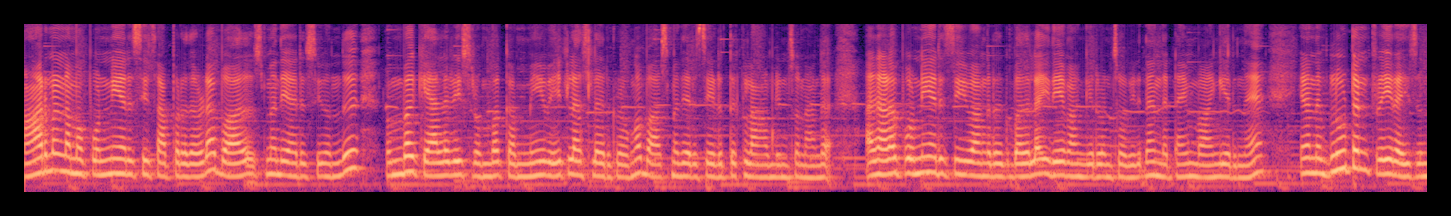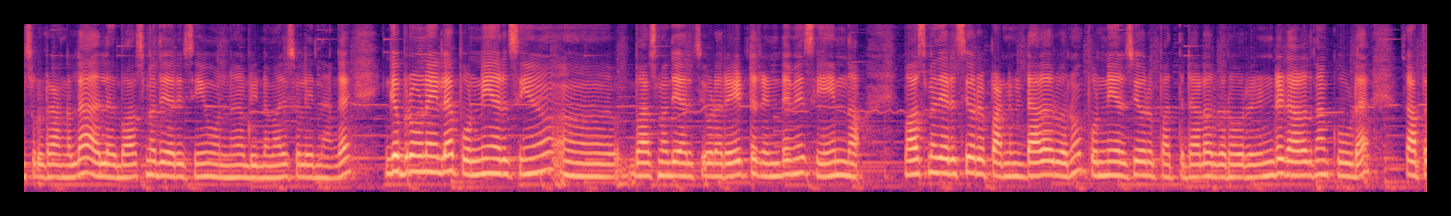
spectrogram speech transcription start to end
நார்மல் நம்ம பொன்னி அரிசி சாப்பிட்றத விட பாஸ்மதி அரிசி வந்து ரொம்ப கேலரிஸ் ரொம்ப கம்மி வெயிட் லாஸில் இருக்கிறவங்க பாஸ்மதி அரிசி எடுத்துக்கலாம் அப்படின்னு சொன்னாங்க. அதனால் பொன்னி அரிசி வாங்குறதுக்கு பதிலாக இதே வாங்கிடுவோன்னு சொல்லிட்டு தான் இந்த டைம் வாங்கியிருந்தேன். ஏன்னா அந்த க்ளூட்டன் ஃப்ரீ ரைஸ்ன்னு சொல்கிறாங்கல்ல அதில் பாஸ்மதி அரிசியும் ஒன்று அப்படின்ற மாதிரி சொல்லியிருந்தாங்க. இங்கே ப்ரூனையில் பொன்னி அரிசியும் பாஸ்மதி அரிசியோட ரேட்டு ரெண்டுமே சேம் தான். பாஸ்மதி அரிசி ஒரு பன்னெண்டு டாலர் வரும் பொன்னி அரிசி ஒரு பத்து டாலர் வரும். ஒரு ரெண்டு டாலர் தான் கூட. ஸோ அப்போ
